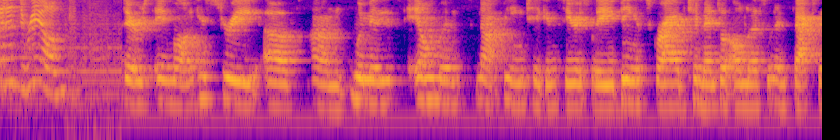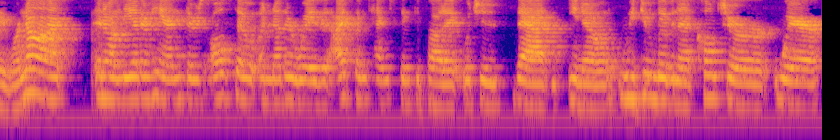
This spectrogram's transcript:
but it's real. There's a long history of um, women's ailments not being taken seriously, being ascribed to mental illness when in fact they were not. And on the other hand, there's also another way that I sometimes think about it, which is that, you know, we do live in a culture where,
